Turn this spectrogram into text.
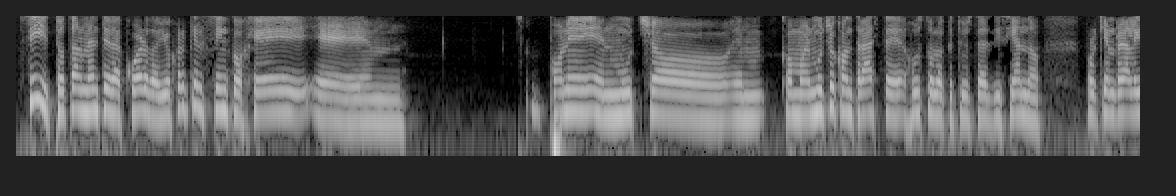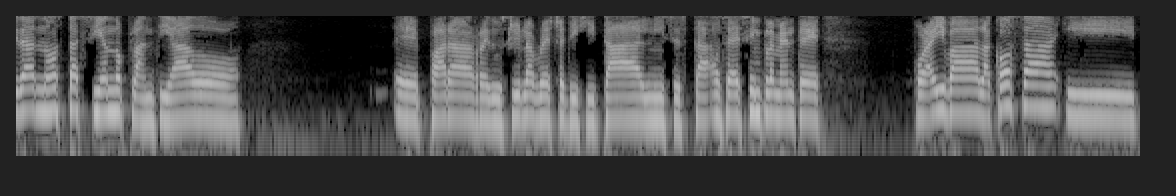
Sí, totalmente de acuerdo. Yo creo que el 5G pone en mucho, como en mucho contraste justo lo que tú estás diciendo, porque en realidad no está siendo planteado eh, para reducir la brecha digital, ni se está, o sea, es simplemente por ahí va la cosa y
